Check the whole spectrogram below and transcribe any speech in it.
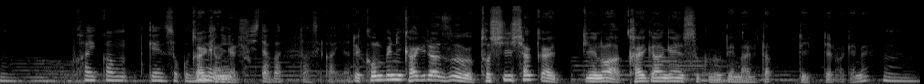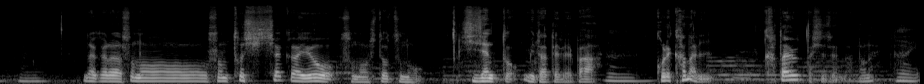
うん。快感原則のみに従った世界だと。でコンビニ限らず都市社会っていうのは海岸原則で成り立っていってるわけね。うんうん。だからそのその都市社会をその一つの自然と見立てればうん。これかなり偏った自然なのね。はい。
